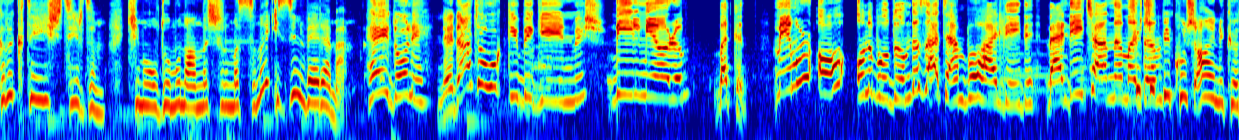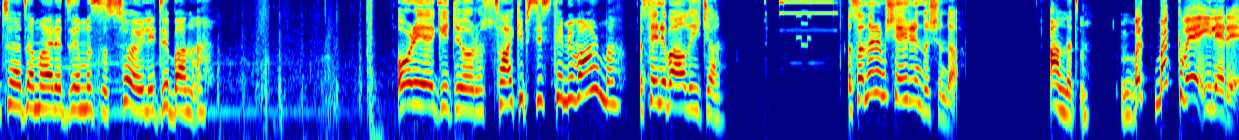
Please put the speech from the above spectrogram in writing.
Şş, kılık değiştirdim. Kim olduğumun anlaşılmasına izin veremem. Hey Dolly, neden tavuk gibi giyinmiş? Bilmiyorum. Bakın memur o. Onu bulduğumda zaten bu haldeydi. Ben de hiç anlamadım. Küçük bir kuş aynı kötü adamı aradığımızı söyledi bana. Oraya gidiyoruz. Takip sistemi var mı? Seni bağlayacağım. Sanırım şehrin dışında. Anladım. Bak bak ve ileri.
